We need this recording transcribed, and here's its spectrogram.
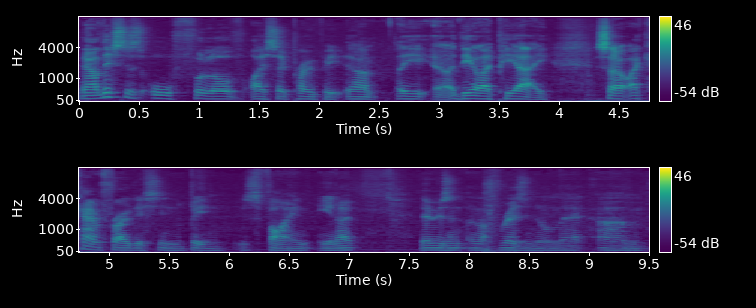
Now this is all full of isopropyl, um, the uh, the IPA, so I can throw this in the bin. It's fine, you know. There isn't enough resin on there. Um,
